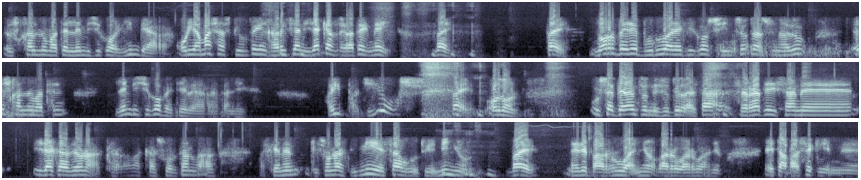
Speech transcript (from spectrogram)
Euskaldun baten lehenbiziko egin beharra. Hori amazazpi urtekin jarri zian irakasle batek, nei. Bai, bai, nor bere buruarekiko zintzotasuna du Euskaldun baten lehenbiziko bete beharra. Tanik. Ai, pa, dios! Bai, ordon, uste erantzun dizutela, ez da, zerrati izan e, irakasle honak, ba, kasu hortan, ba, azkenen gizonak ni ezagutu, ninu, bai, nire barruaino, barru barruaino. Eta basekin, e,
